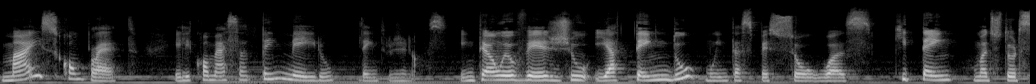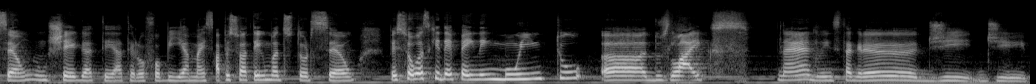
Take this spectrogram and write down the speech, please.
mais completo, ele começa primeiro dentro de nós. Então eu vejo e atendo muitas pessoas que tem uma distorção, não chega a ter a telofobia, mas a pessoa tem uma distorção. Pessoas que dependem muito uh, dos likes, né, do Instagram, de, de,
